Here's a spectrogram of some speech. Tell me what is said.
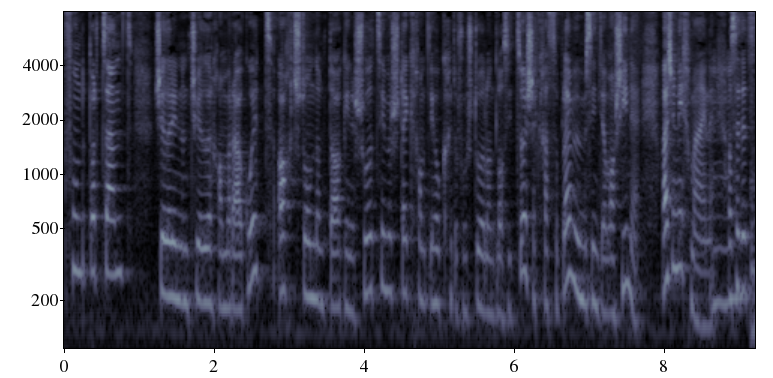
auf 100 Prozent. Schülerinnen und Schüler kann man auch gut acht Stunden am Tag in ein Schulzimmer stecken und die hocken auf dem Stuhl und hören zu. Das ist kein Problem, weil wir sind ja Maschinen. Weißt du, was ich meine? Mhm. Also jetzt,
